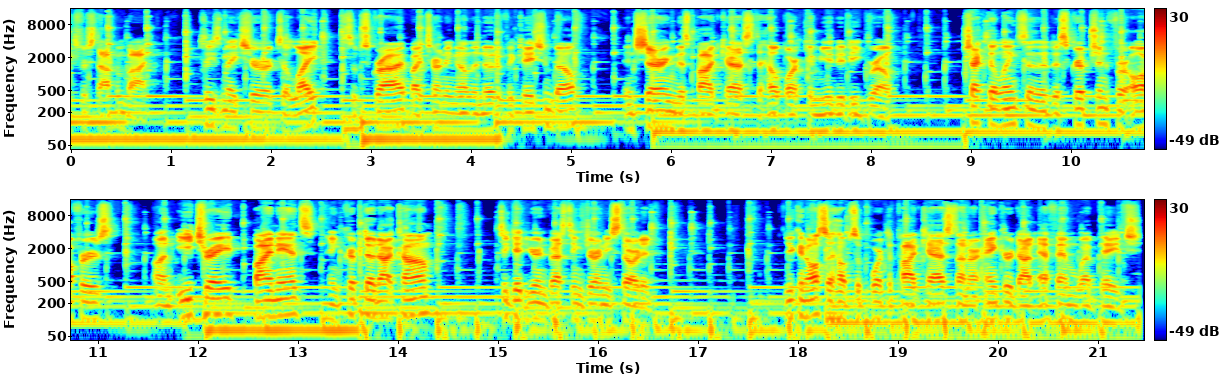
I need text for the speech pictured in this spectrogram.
Thanks for stopping by. Please make sure to like, subscribe by turning on the notification bell, and sharing this podcast to help our community grow. Check the links in the description for offers on eTrade, Binance, and Crypto.com to get your investing journey started. You can also help support the podcast on our Anchor.fm webpage.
